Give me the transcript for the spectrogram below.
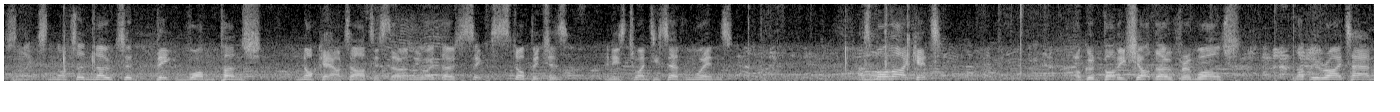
Sykes not a noted big one-punch knockout artist, though, only with those six stoppages in his 27 wins. That's oh. more like it. A good body shot, though, from Walsh. Lovely right hand,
